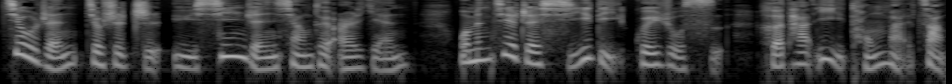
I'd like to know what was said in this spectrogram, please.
旧人就是指与新人相对而言，我们借着洗礼归入死，和他一同埋葬，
